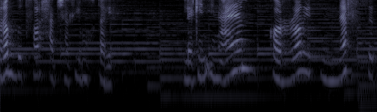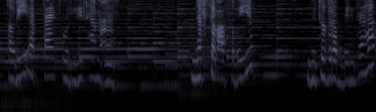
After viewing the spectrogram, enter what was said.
ربت فرحة بشكل مختلف. لكن إنعام قررت نفس الطريقة بتاعت والدتها معاها. نفس العصبية بتضرب بنتها.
